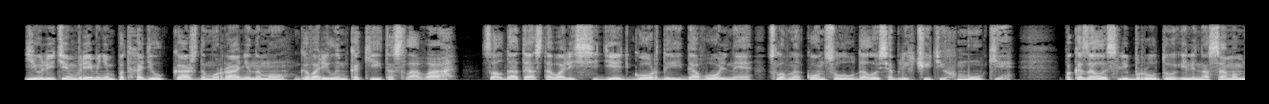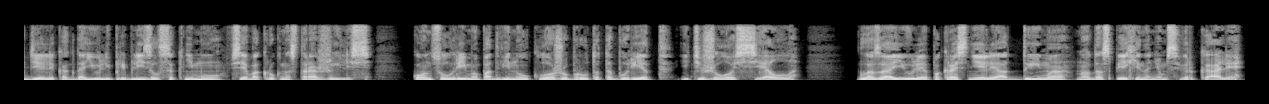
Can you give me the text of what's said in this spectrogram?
Юлий тем временем подходил к каждому раненому, говорил им какие-то слова. Солдаты оставались сидеть, гордые и довольные, словно консулу удалось облегчить их муки. Показалось ли Бруту или на самом деле, когда Юлий приблизился к нему, все вокруг насторожились. Консул Рима подвинул к ложу Брута табурет и тяжело сел. Глаза Юлия покраснели от дыма, но доспехи на нем сверкали,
